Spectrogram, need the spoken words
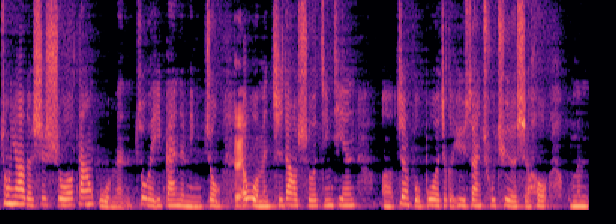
重要的是说，当我们作为一般的民众，而我们知道说今天呃政府拨这个预算出去的时候，我们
